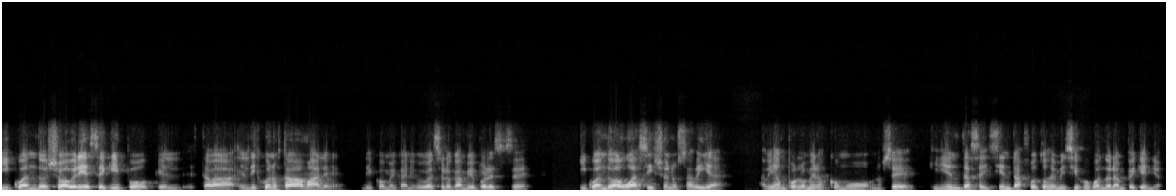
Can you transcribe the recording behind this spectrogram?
Y cuando yo abrí ese equipo, que el, estaba, el disco no estaba mal, ¿eh? disco mecánico, igual se lo cambié por SSD. Y cuando hago así, yo no sabía. Habían por lo menos como, no sé, 500, 600 fotos de mis hijos cuando eran pequeños.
